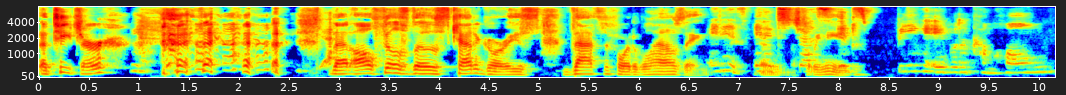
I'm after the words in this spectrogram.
a teacher Yes. that all fills those categories. That's affordable housing. It is. And And it's just it's being able to come home,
